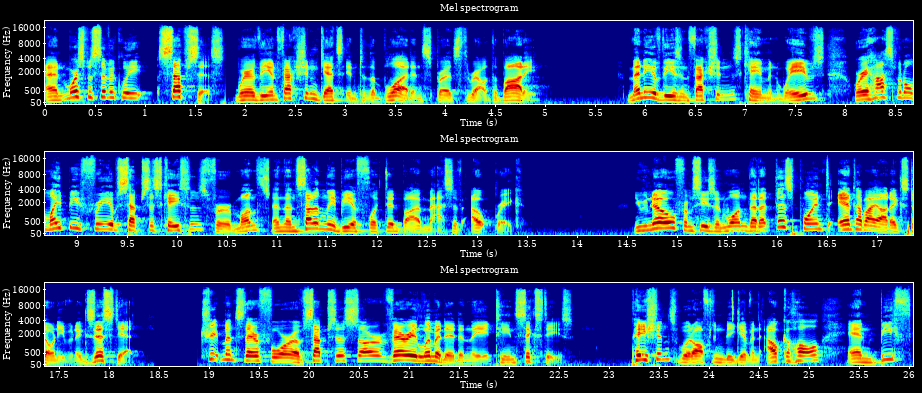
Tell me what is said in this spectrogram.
and more specifically, sepsis, where the infection gets into the blood and spreads throughout the body. Many of these infections came in waves, where a hospital might be free of sepsis cases for months and then suddenly be afflicted by a massive outbreak. You know from season 1 that at this point, antibiotics don't even exist yet. Treatments, therefore, of sepsis are very limited in the 1860s. Patients would often be given alcohol and beef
